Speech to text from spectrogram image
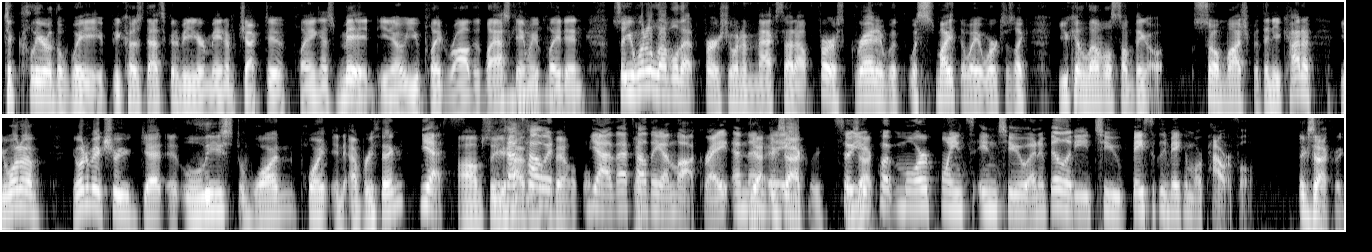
to clear the wave because that's going to be your main objective playing as mid. You know, you played Ra the last game we played in, so you want to level that first. You want to max that out first. Granted, with with Smite, the way it works is like you can level something so much, but then you kind of you want to. You want to make sure you get at least one point in everything, yes. um, so you have how it available. yeah, that's how they unlock, right? And then yeah, they- exactly. So exactly. you put more points into an ability to basically make it more powerful. Exactly,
